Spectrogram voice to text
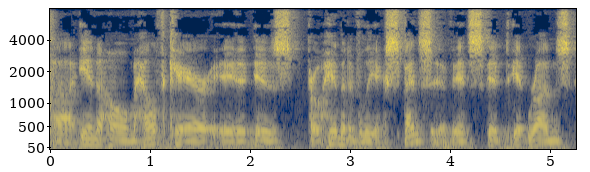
uh, in-home health care is prohibitively expensive. It's it, it runs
